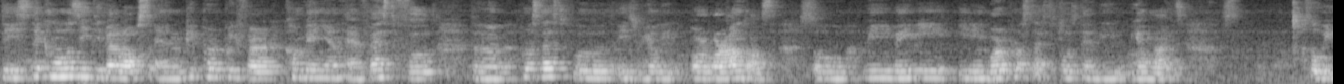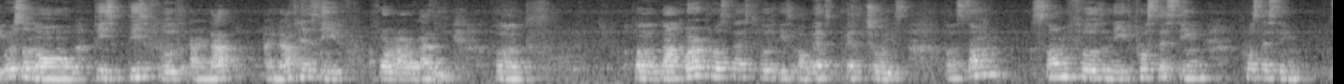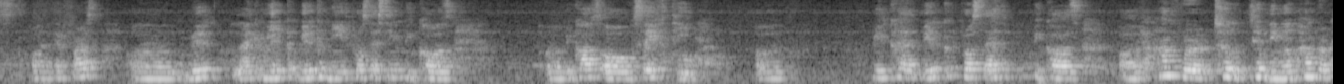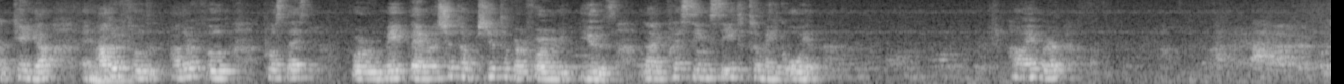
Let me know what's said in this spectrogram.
this technology develops and people prefer convenient and fast food the processed food is really around us. So we may be eating more processed foods than we realize. So we also know these these foods are not are not healthy for our body. But but not all processed food is a bad bad choice. Uh, some some food need processing processing uh, at first uh, milk like milk milk need processing because uh, because of safety. Uh, milk milk processed because uh, harmful to to remove harmful bacteria and other food other food processed or make them suitable suitable for use like pressing seed to make oil. However,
